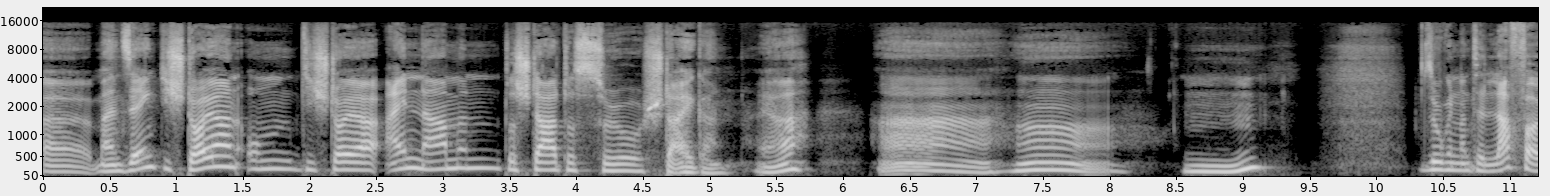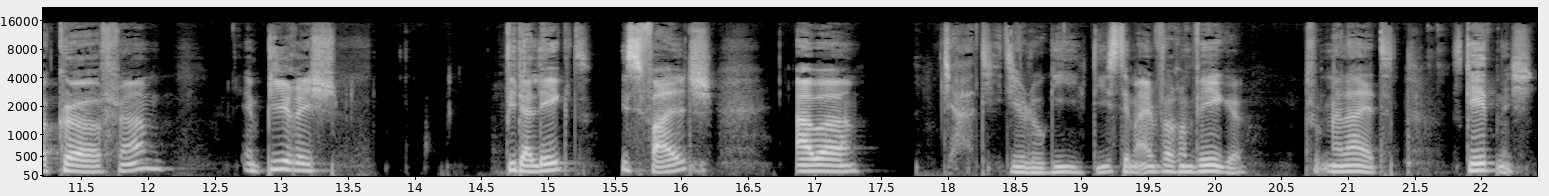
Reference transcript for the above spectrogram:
äh, man senkt die Steuern, um die Steuereinnahmen des Staates zu steigern. Ja. Ah. ah. Mhm. Sogenannte Laffer Curve, ja. Empirisch widerlegt, ist falsch. Aber ja, die Ideologie, die ist dem einfach im Wege. Tut mir leid. Es geht nicht.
